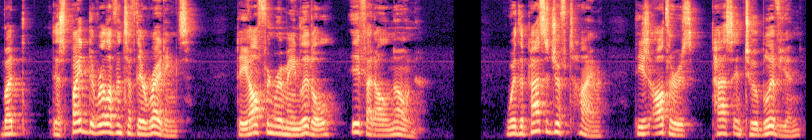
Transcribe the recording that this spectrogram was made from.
But despite the relevance of their writings, they often remain little, if at all, known. With the passage of time, these authors pass into oblivion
